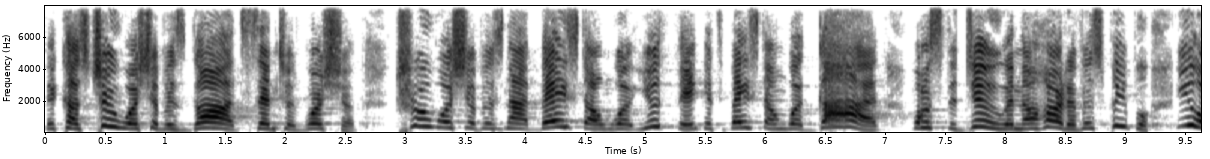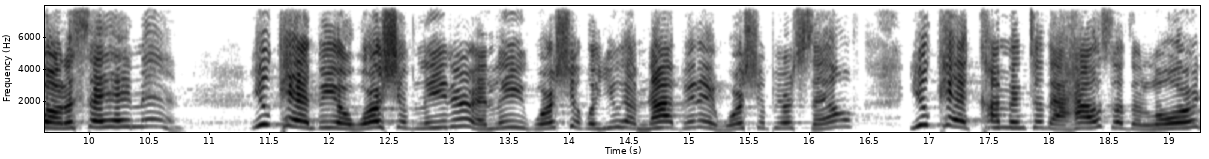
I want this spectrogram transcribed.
Because true worship is God centered worship. True worship is not based on what you think, it's based on what God wants to do in the heart of his people. You ought to say amen. You can't be a worship leader and lead worship when you have not been in worship yourself. You can't come into the house of the Lord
